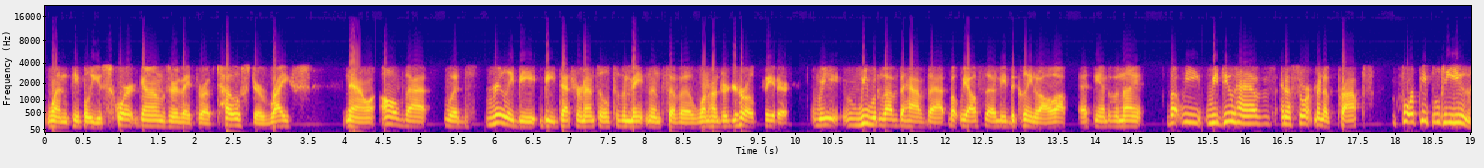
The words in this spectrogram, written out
when people use squirt guns or they throw toast or rice. Now, all of that would really be, be detrimental to the maintenance of a 100 year old theater. We, we would love to have that, but we also need to clean it all up at the end of the night. But we, we do have an assortment of props for people to use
